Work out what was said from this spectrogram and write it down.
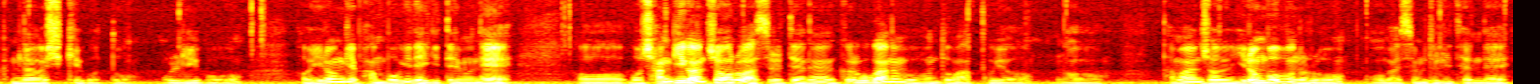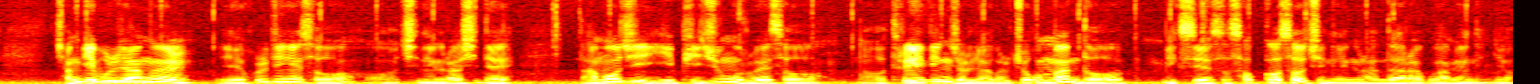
급락을 시키고 또 올리고 어, 이런 게 반복이 되기 때문에 어, 뭐 장기 관점으로 봤을 때는 끌고 가는 부분도 맞고요. 어, 다만 저는 이런 부분으로 어, 말씀을 드릴 텐데 장기 물량을 예, 홀딩해서 어, 진행을 하시되 나머지 이 비중으로 해서 어, 트레이딩 전략을 조금만 더 믹스해서 섞어서 진행을 한다라고 하면은요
